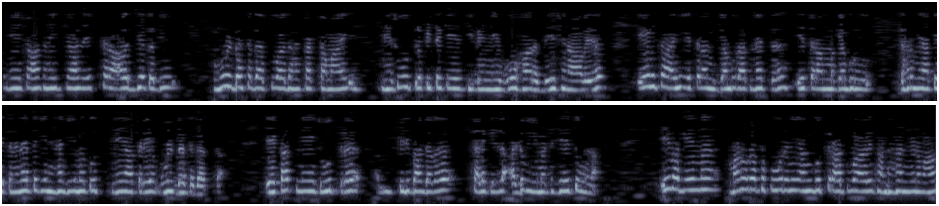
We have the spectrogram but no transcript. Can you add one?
මේ ශාසන ඉතිහාසයේ එක්තරා අවධියකදී මුල් බැසගත්තු අදහසක් තමයි මේ සූත්‍ර පිටකයේ තිබෙන්නේ වෝහාර දේශනාවය. ඒ නිසා එහි තරම් ගැඹුරක් නැත ඒ තරම්ම ගැඹුරු ධර්මයක් එතන නැත කියන හැඟීමකුත් මේ අතරේ මුල් බැසගත්තා ඒකත් මේ සූත්‍ර පිළිබඳව සැලකිල්ල අඩුවීමට හේතු වුණා. ඒ වගේම මනෝරත පූර්ණී අංගුත්තර අටුවාවේ සඳහන් වෙනවා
